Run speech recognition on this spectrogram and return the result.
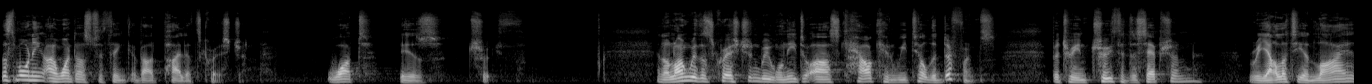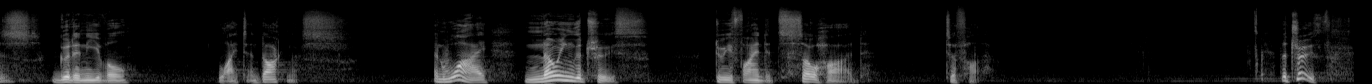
This morning, I want us to think about Pilate's question What is truth? And along with this question, we will need to ask how can we tell the difference between truth and deception, reality and lies, good and evil, light and darkness. And why, knowing the truth, do we find it so hard to follow? The truth.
